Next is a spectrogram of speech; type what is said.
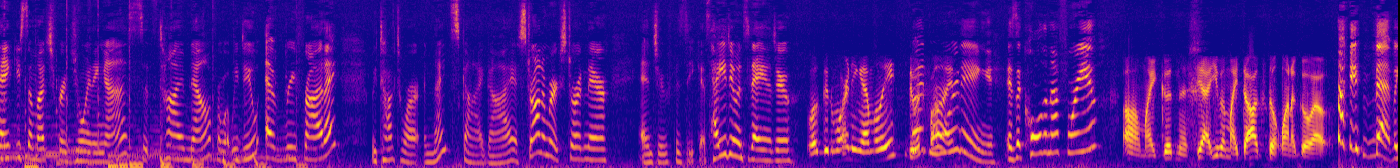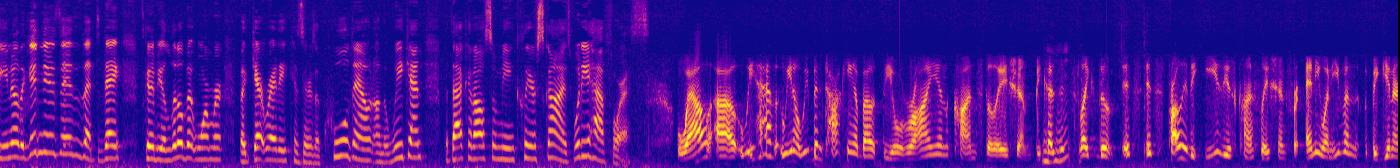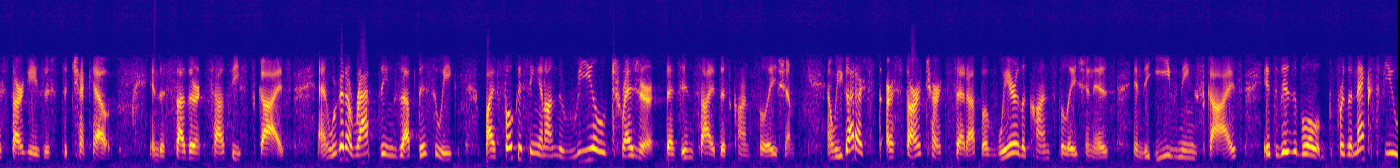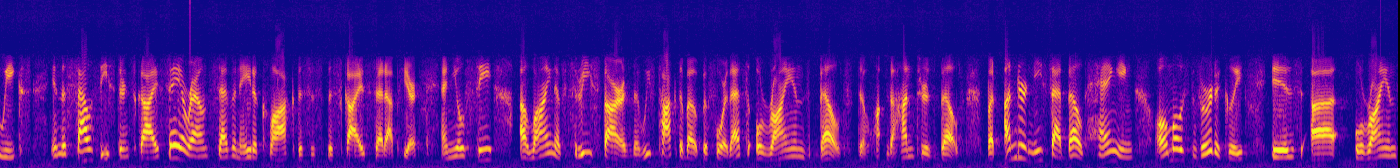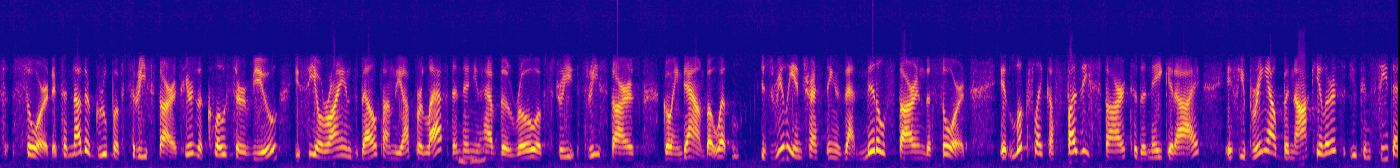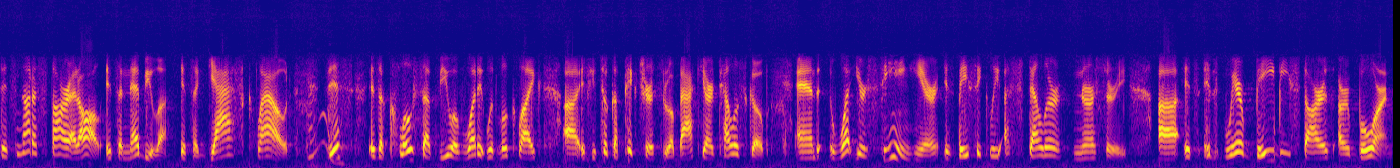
Thank you so much for joining us. It's time now for what we do every Friday. We talk to our night sky guy, astronomer extraordinaire, Andrew Fazekas. How are you doing today, Andrew? Well, good morning, Emily. Doing Good fine. morning. Is it cold enough for you? Oh my goodness. Yeah, even my dogs don't want to go out. I bet. But you know, the good news is that today it's going to be a little bit warmer, but get ready because there's a cool down on the weekend. But that could also mean clear skies. What do you have for us? Well, uh, we have, you know, we've been talking about the Orion constellation because Mhm. it's like the, it's, it's probably the easiest constellation for anyone, even beginner stargazers, to check out in the southern, southeast skies. And we're going to wrap things up this week by focusing in on the real treasure that's inside this constellation. And we got our, our star chart set up of where the constellation is in the evening skies. It's visible for the next few weeks in the southeastern sky, say around 7, 8 o'clock. This is the skies set up here. And you'll see a line of three stars that we've talked about before. That's Orion's belt, the, the hunter's belt. But underneath that belt, hanging almost vertically, is uh, Orion's sword. It's another group of three stars. Here's a closer view. You see Orion's belt on the upper left, and then you have the row of three, three stars going down. But what is really interesting is that middle star in the sword. It looks like a fuzzy star to the naked eye. If you bring out binoculars, you can see that it's not a star at all. It's a nebula. It's a gas cloud. This is a close-up view of what it would look like uh, if you took a picture through a backyard telescope. And what you're seeing here is basically a stellar nursery. Uh, it's, it's where baby stars are born.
